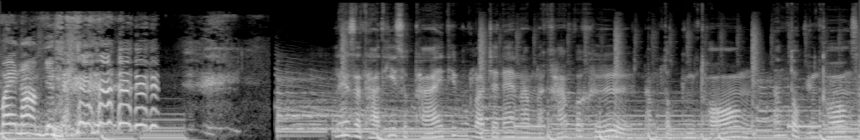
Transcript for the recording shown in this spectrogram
ไม่น้ำเย็นและสถานที่สุดท้ายที่พวกเราจะแนะนำนะครับก็คือน้ำตกยุงทอง น้ำตกยุงทองส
